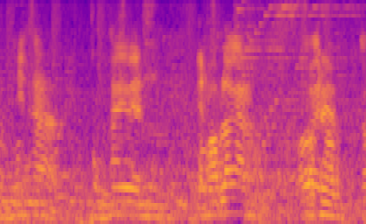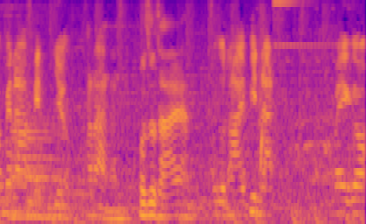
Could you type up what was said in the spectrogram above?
คนที่ห้าผมให้เป็นเป็นท็อปแล้วกันเพราะว่าเป็นท็อปก็ไม่น่าเม็ดเยอะขนาดนั้นคนสุดท้ายอะคนสุดท้ายพี่นัทไม่ก็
